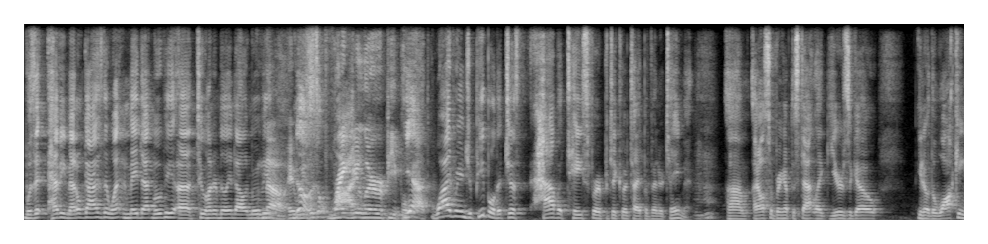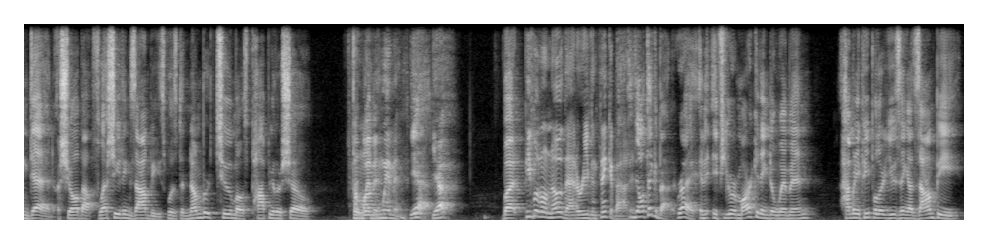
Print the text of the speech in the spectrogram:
Was it heavy metal guys that went and made that movie, a two hundred million dollar movie? No, it was, a wide- regular people. Yeah, wide range of people that just have a taste for a particular type of entertainment. Mm-hmm. Um, I also bring up the stat like years ago, you know, The Walking Dead, a show about flesh eating zombies, was the number two most popular show for Among women. women. Yeah, Yep. but People don't know that or even think about it. They don't think about it, right? And if you're marketing to women, how many people are using a zombie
